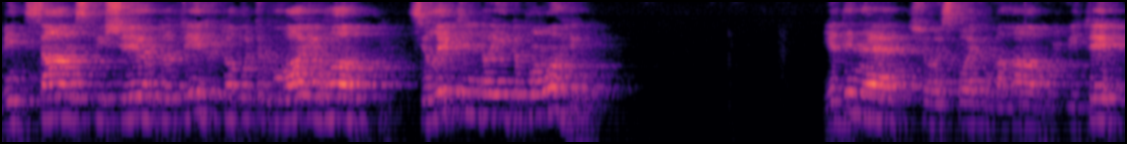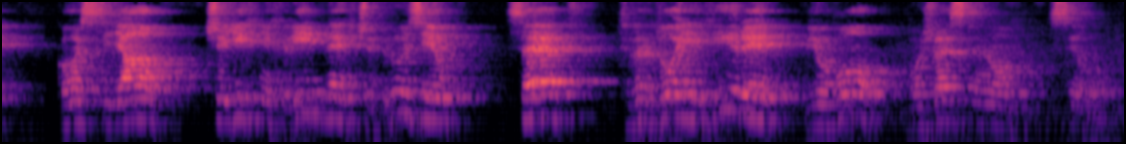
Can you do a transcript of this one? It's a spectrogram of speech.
Він сам спішив до тих, хто потребував його цілительної допомоги. Єдине, що Господь вимагав від тих, кого зціляв, чи їхніх рідних, чи друзів, це твердої віри в Його божественну силу.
